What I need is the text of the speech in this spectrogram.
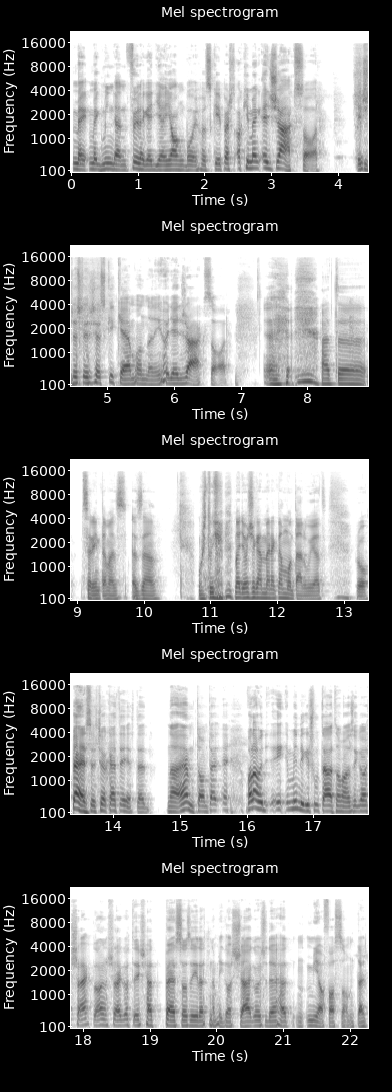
meg, meg minden, főleg egy ilyen young boyhoz képest, aki meg egy zsákszar. És, és, és ezt ki kell mondani, hogy egy zsákszar. hát uh, szerintem ez, ezzel most úgy nagyon sok embernek nem mondtál újat, bro. Persze, csak hát érted. Na, nem tudom, tehát eh, valahogy én mindig is utáltam az igazságtalanságot, és hát persze az élet nem igazságos, de hát mi a faszom, tehát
